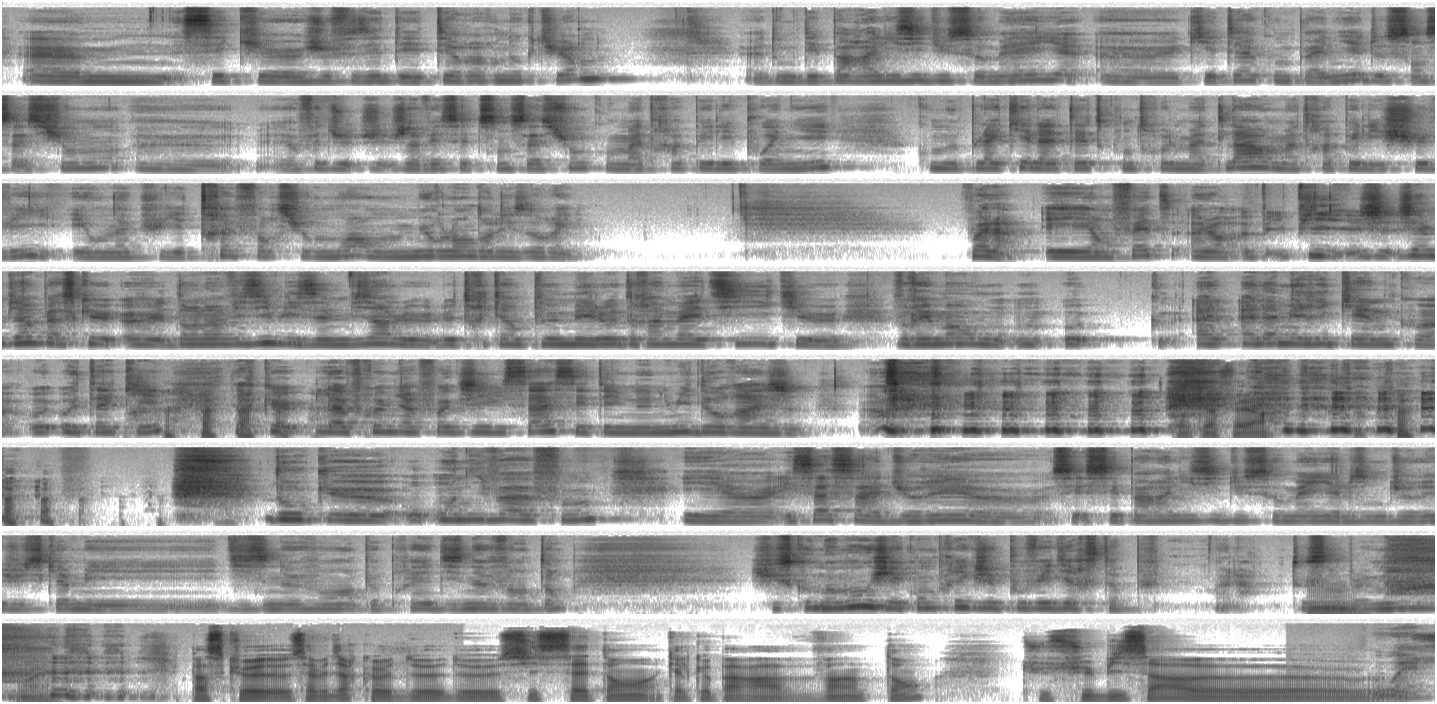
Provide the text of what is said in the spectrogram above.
C'est que je faisais des terreurs nocturnes euh, donc des paralysies du sommeil euh, qui étaient accompagnées de sensations. Euh, en fait, j'avais cette sensation qu'on m'attrapait les poignets, qu'on me plaquait la tête contre le matelas, on m'attrapait les chevilles et on appuyait très fort sur moi en hurlant dans les oreilles. Voilà, et en fait, alors, puis j'aime bien parce que dans l'invisible, ils aiment bien le, truc un peu mélodramatique, vraiment à, l'américaine, quoi, au, au taquet. C'est-à-dire que la première fois que j'ai eu ça, c'était une nuit d'orage. Qu'à faire. Donc euh, on, y va à fond. Et, euh, et ça, ça a duré, euh, ces, paralysies du sommeil, elles ont duré jusqu'à mes 19 ans à peu près, 19-20 ans. Jusqu'au moment où j'ai compris que je pouvais dire stop. Voilà, tout hmm. simplement. Parce que ça veut dire que de, de 6-7 ans, quelque part à 20 ans, tu subis ça ouais.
